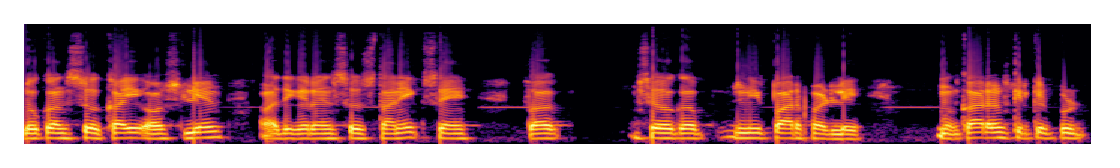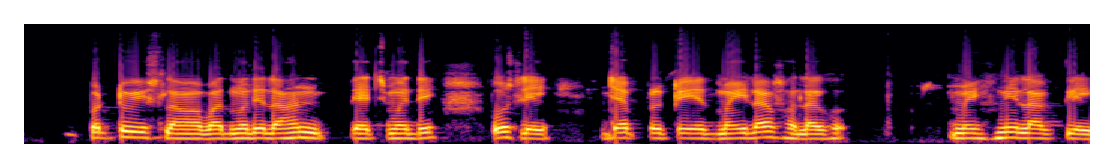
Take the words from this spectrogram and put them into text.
लोकांसह काही ऑस्ट्रेलियन अधिकाऱ्यांसह स्थानिक स्वयंसेवकांनी पार पाडले, कारण क्रिकेटपटू इस्लामाबादमध्ये लहान बॅचमध्ये पोहोचले. ज्या प्रक्रियेत महिने लागले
